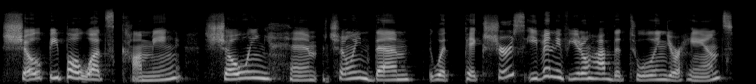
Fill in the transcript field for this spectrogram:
show people what's coming, showing him, showing them with pictures, even if you don't have the tool in your hands,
